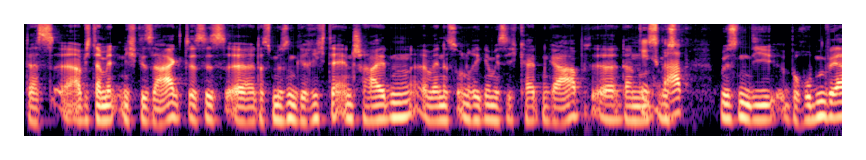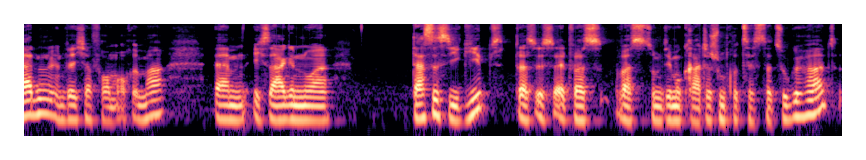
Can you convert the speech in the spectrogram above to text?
Das äh, habe ich damit nicht gesagt. Das, ist, äh, das müssen Gerichte entscheiden. Wenn es Unregelmäßigkeiten gab, äh, dann müß, gab. müssen die behoben werden, in welcher Form auch immer. Ähm, ich sage nur, dass es sie gibt, das ist etwas, was zum demokratischen Prozess dazugehört.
